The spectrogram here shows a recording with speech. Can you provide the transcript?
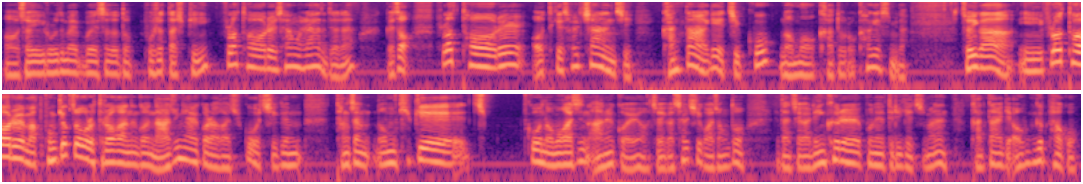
어, 저희 로드맵에서도 보셨다시피 플러터를 사용을 해야 되잖아요. 그래서 플러터를 어떻게 설치하는지 간단하게 짚고 넘어가도록 하겠습니다. 저희가 이 플러터를 막 본격적으로 들어가는 건 나중에 할 거라 가지고 지금 당장 너무 깊게 짚고 넘어가진 않을 거예요. 저희가 설치 과정도 일단 제가 링크를 보내드리겠지만 간단하게 언급하고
